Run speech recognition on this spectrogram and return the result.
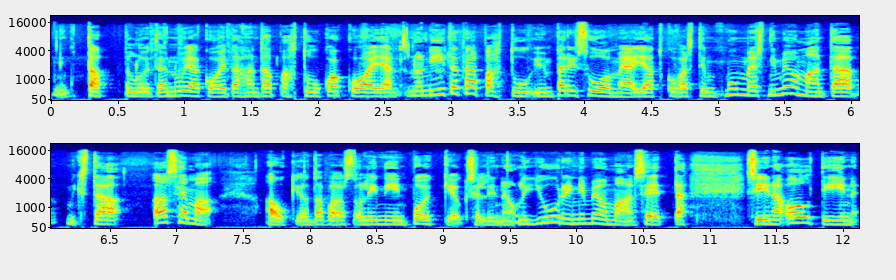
niin kuin tappeluita ja nujakoitahan tapahtuu koko ajan. No niitä tapahtuu ympäri Suomea jatkuvasti, mutta mun mielestä nimenomaan tämä, miksi tämä asema-aukion tapaus oli niin poikkeuksellinen, oli juuri nimenomaan se, että siinä oltiin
